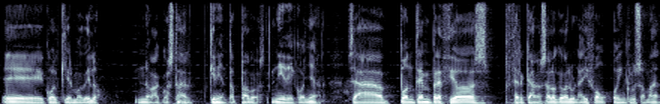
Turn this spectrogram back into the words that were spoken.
eh, cualquier modelo. No va a costar 500 pavos, ni de coña. O sea, ponte en precios cercanos a lo que vale un iPhone o incluso más.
